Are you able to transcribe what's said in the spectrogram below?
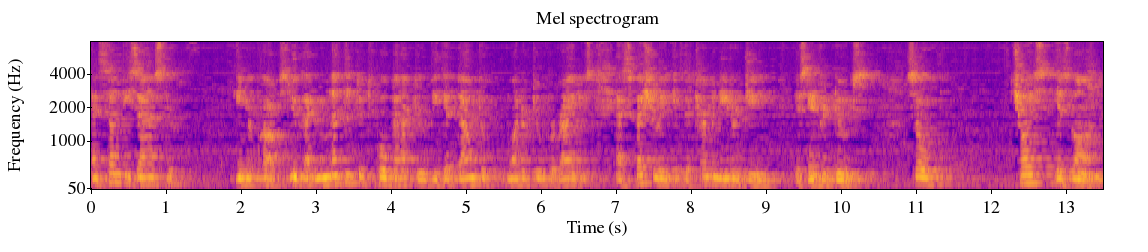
and some disaster in your crops? You've got nothing to go back to if you get down to one or two varieties, especially if the terminator gene is introduced. So choice is gone.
